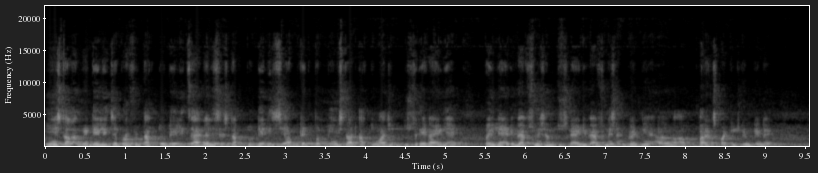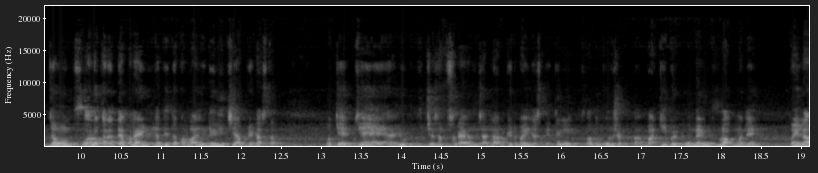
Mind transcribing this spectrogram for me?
इन्स्टाला मी डेलीचे प्रॉफिट टाकतो डेलीचे अनालिसिस टाकतो डेलीची अपडेट पण मी इन्स्टा टाकतो. माझी दुसरी एक आयडी आहे. पहिली आयडी वॅक्सिनेशन दुसरी ID vaccination twenty forex Patil twenty nine जाऊन फॉलो करा त्या पण आयडीला तिथं पण माझी डेलीची अपडेट असतात. ओके जे यूट्यूबचे सबस्क्रायबर ज्यांना अपडेट पाहिजे असते त्यांनी फॉलो करू शकता. बाकी भेटू नवीन ब्लॉगमध्ये पहिला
